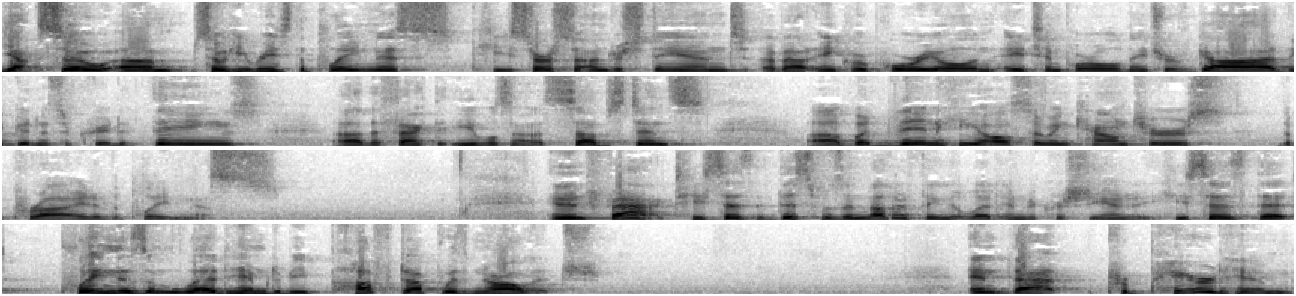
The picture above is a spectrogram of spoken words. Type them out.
yeah, so, um, so he reads the Platonists. He starts to understand about incorporeal and atemporal nature of God, the goodness of created things, uh, the fact that evil is not a substance. Uh, but then he also encounters the pride of the Platonists. And in fact, he says that this was another thing that led him to Christianity. He says that Platonism led him to be puffed up with knowledge. And that prepared him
